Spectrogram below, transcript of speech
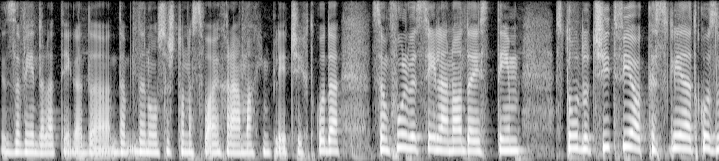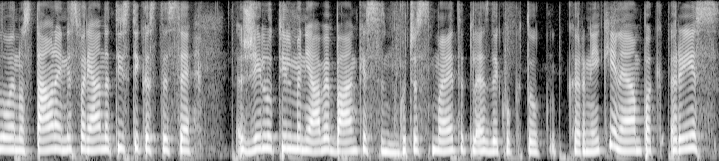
zavedala tega, da, da, da nosiš to na svojih ramah in plečih. Tako da sem full vesela, no, da je s tem, s to odločitvijo, ki se gleda tako zelo enostavna. In jaz verjamem, da tisti, ki ste se že lotili menjave banke, se mogoče smejete, tle zdaj, kot to kar neki, ne? ampak res,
